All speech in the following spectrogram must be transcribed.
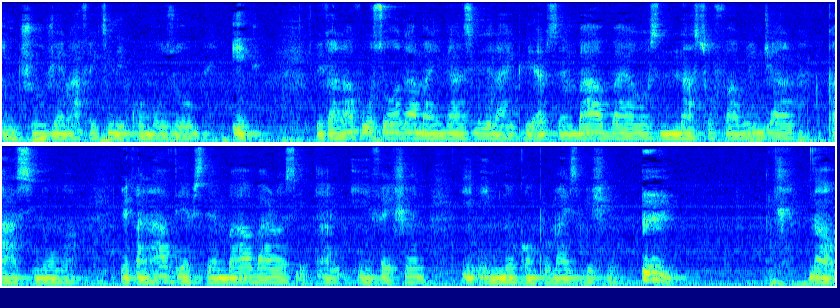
in children affecting the chromosome 8. We can have also other malignancies like the Epstein-Barr virus, nasopharyngeal carcinoma you can have the Epstein-Barr virus um, infection in immunocompromised patient. now,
